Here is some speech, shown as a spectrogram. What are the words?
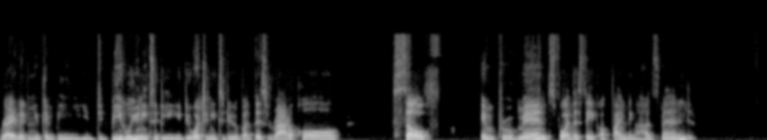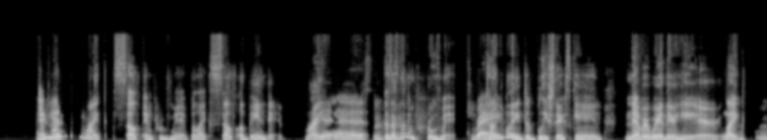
right? Like mm-hmm. you can be you be who you need to be you do what you need to do but this radical self improvement for the sake of finding a husband and, not even like self improvement but like self abandon right? Yes because mm-hmm. that's not improvement. Right. telling people they need to bleach their skin never wear their hair like mm-hmm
